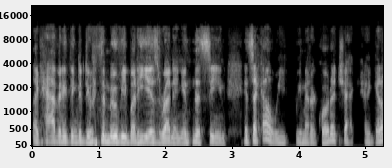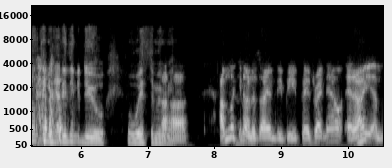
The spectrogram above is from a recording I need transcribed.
like have anything to do with the movie, but he is running in the scene. It's like, oh, we we met our quota. Check. Like, I don't think it had anything to do with the movie. Uh-huh. I'm looking on his IMDb page right now, and I am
